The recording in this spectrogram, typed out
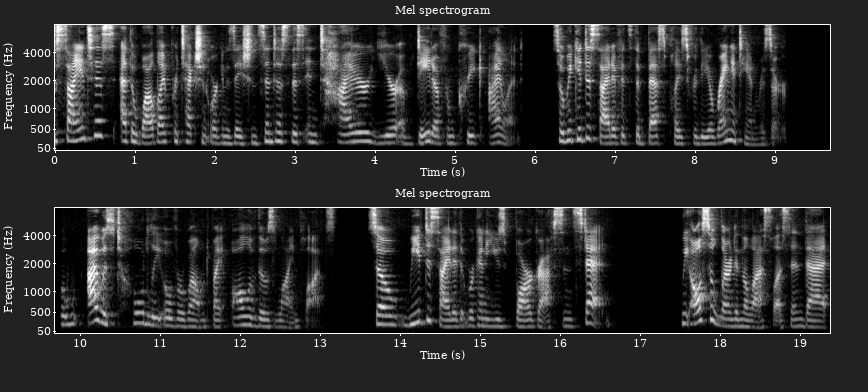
The scientists at the Wildlife Protection Organization sent us this entire year of data from Creek Island so we could decide if it's the best place for the orangutan reserve. But I was totally overwhelmed by all of those line plots. So we've decided that we're going to use bar graphs instead. We also learned in the last lesson that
